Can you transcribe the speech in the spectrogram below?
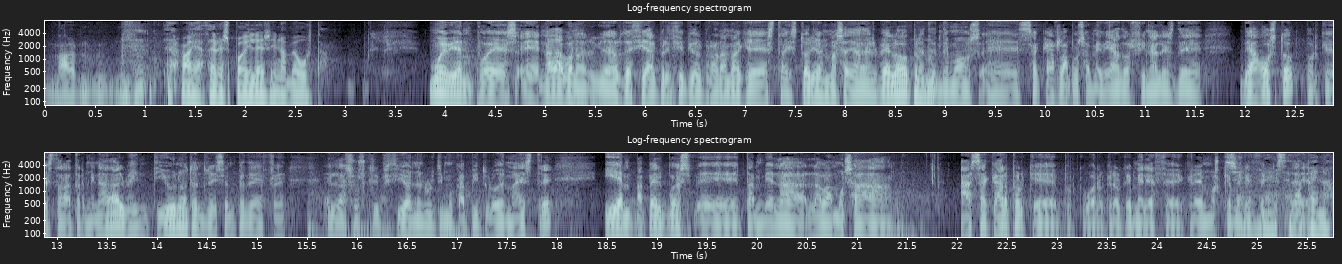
voy a hacer spoilers y no me gusta. Muy bien, pues eh, nada, bueno, ya os decía al principio del programa que esta historia es más allá del velo. Pretendemos eh, sacarla pues a mediados finales de, agosto, porque estará terminada. El 21 tendréis en PDF en la suscripción el último capítulo de Maestre. Y en papel, pues eh, también la, vamos a, sacar porque, porque, bueno, creo que merece, creemos que merece, que esté, la pena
